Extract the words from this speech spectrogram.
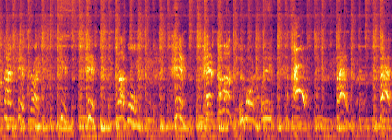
It's that hip, right? Hip, hip, level. Hip, hip. Come on, two more, please. Ow! Ow! Ow!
